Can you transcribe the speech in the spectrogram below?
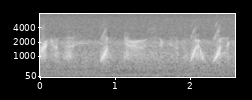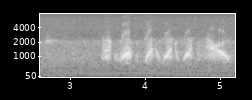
frequency 126.18. Squawk 1110.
